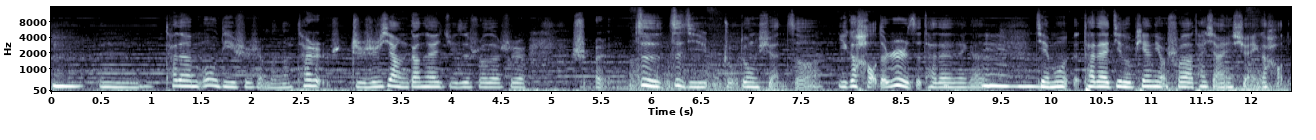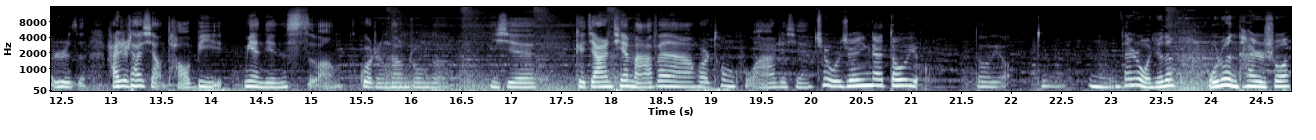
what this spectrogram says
嗯嗯，他的目的是什么呢？他是只是像刚才橘子说的是。是自自己主动选择一个好的日子，他在那个节目，他在纪录片里有说到，他想选一个好的日子，还是他想逃避面临死亡过程当中的一些给家人添麻烦啊，或者痛苦啊这些？就我觉得应该都有，都有。对，嗯，但是我觉得无论他是说。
